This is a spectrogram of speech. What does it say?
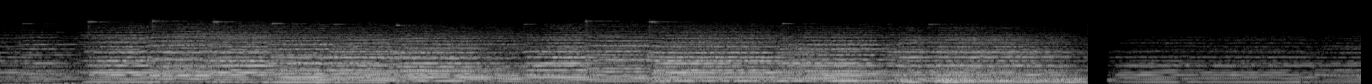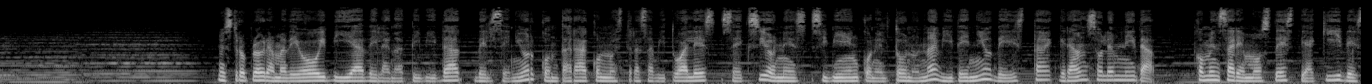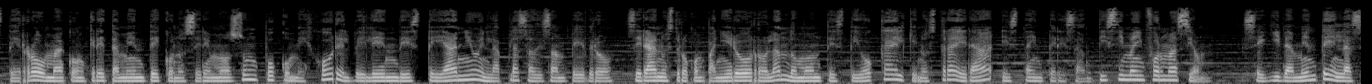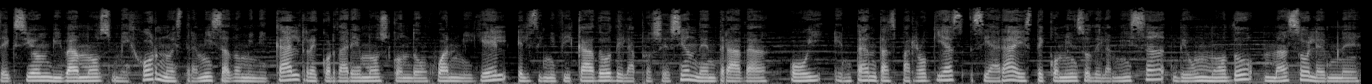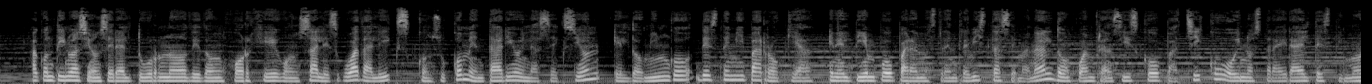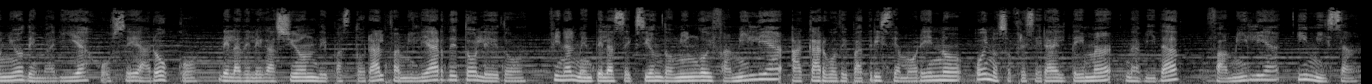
Nuestro programa de hoy, Día de la Natividad del Señor, contará con nuestras habituales secciones, si bien con el tono navideño de esta gran solemnidad. Comenzaremos desde aquí, desde Roma, concretamente conoceremos un poco mejor el Belén de este año en la Plaza de San Pedro. Será nuestro compañero Rolando Montes de Oca el que nos traerá esta interesantísima información. Seguidamente en la sección Vivamos mejor nuestra misa dominical recordaremos con don Juan Miguel el significado de la procesión de entrada. Hoy en tantas parroquias se hará este comienzo de la misa de un modo más solemne. A continuación será el turno de don Jorge González Guadalix con su comentario en la sección El Domingo desde mi parroquia. En el tiempo para nuestra entrevista semanal, don Juan Francisco Pacheco hoy nos traerá el testimonio de María José Aroco, de la Delegación de Pastoral Familiar de Toledo. Finalmente, la sección Domingo y Familia, a cargo de Patricia Moreno, hoy nos ofrecerá el tema Navidad, Familia y Misa.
